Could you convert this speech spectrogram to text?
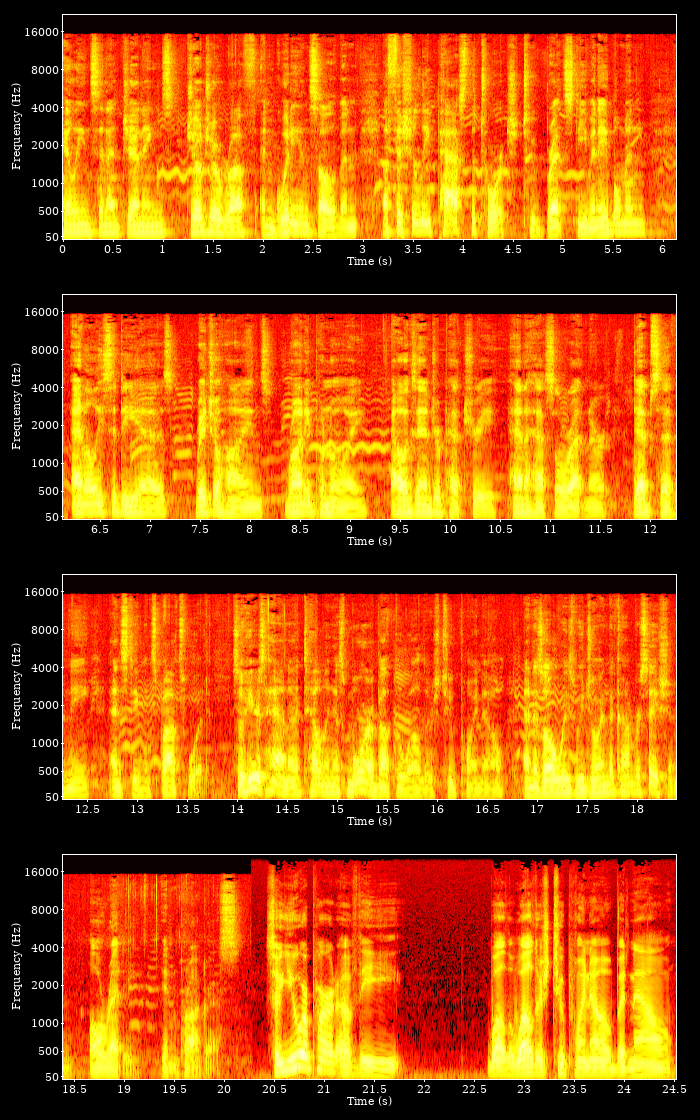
Caleen Sinnette Jennings, Jojo Ruff, and Gwydion Suilebhan officially passed the torch to Brett Stephen Abelman, Annalisa Diaz, Rachel Hynes, Ronnie Panoy, Alexandra Petri, Hannah Hessel Ratner, Deb Sivigny, and Stephen Spotswood. So here's Hannah telling us more about the Welders 2.0, and as always, we join the conversation already in progress. So you were part of the, well, the Welders 2.0, but now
